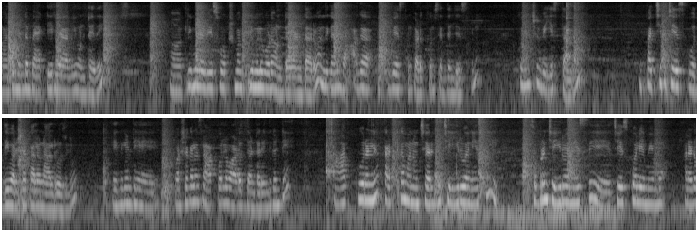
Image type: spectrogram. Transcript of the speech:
ఆ, దీని బ్యాక్టీరియా అవి ఉంటుంది. క్రిములు అవి సూక్ష్మ క్రిములు కూడా ఉంటాయి అంటారు. అందుకని బాగా ఉప్పు వేసుకుని కడుక్కొని సిద్ధం చేసుకుని కొంచెం వేయిస్తాను. పచ్చిది చేసుకోవద్ది వర్షాకాలం నాలుగు రోజులు. ఎందుకంటే వర్షాకాలం అసలు ఆకుకూరలు వాడొద్దు అంటారు ఎందుకంటే ఆకుకూరల్ని కరెక్ట్గా మనం చెరిగి చెయ్యరు అనేసి శుభ్రం చెయ్యరు అనేసి చేసుకోలేమేమో అలాంటి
